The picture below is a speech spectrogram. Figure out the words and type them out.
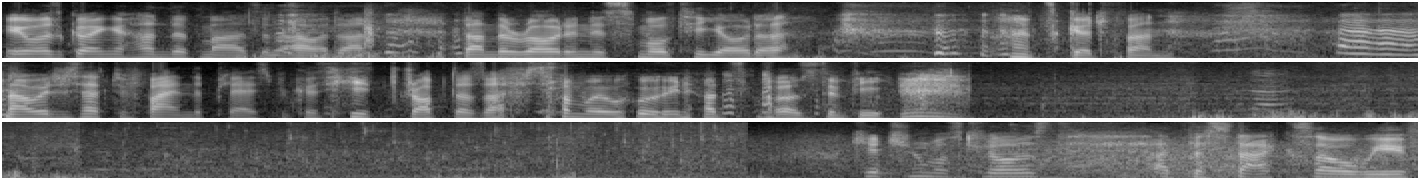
he was going 100 miles an hour down down the road in his small Toyota. That's good fun. Ah. Now we just have to find the place because he dropped us off somewhere where we're not supposed to be. Kitchen was closed at the stack, so we've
